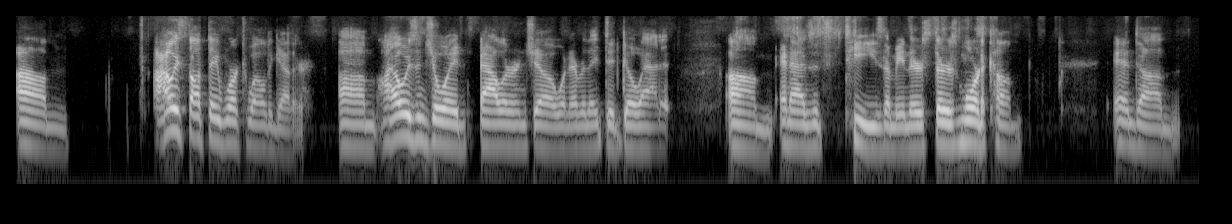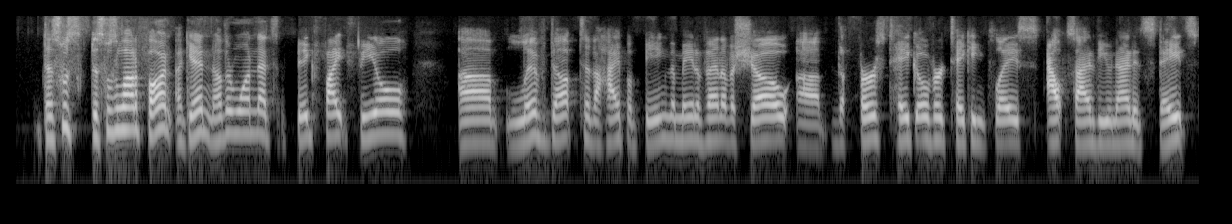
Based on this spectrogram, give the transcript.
Um, I always thought they worked well together. Um, I always enjoyed Balor and Joe whenever they did go at it. Um, and as it's teased, I mean, there's there's more to come. And um, this was this was a lot of fun. Again, another one that's big fight feel uh, lived up to the hype of being the main event of a show. Uh, the first takeover taking place outside the United States,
